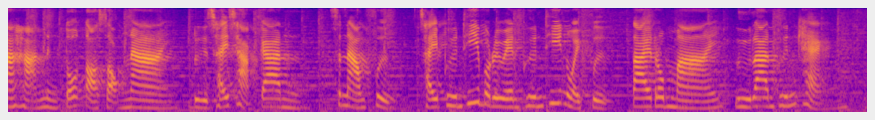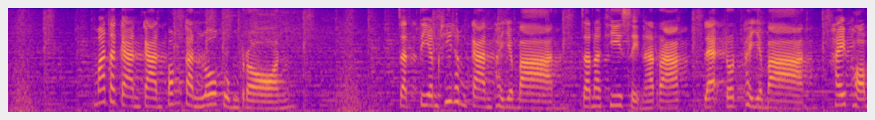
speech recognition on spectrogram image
อาหาร 1 โต๊ะต่อ 2 นาย หรือใช้ฉากกัน้นสนามฝึก ใช้พื้นที่บริเวณพื้นที่หน่วยฝึก ใต้ร่มไม้ หรือลานพื้นแข็ง มาตรการการป้องกันโรคลมร้อน จัดเตรียมที่ทำการพยาบาล เจ้าหน้าที่เสนารักษ์ และรถพยาบาล ให้พร้อม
